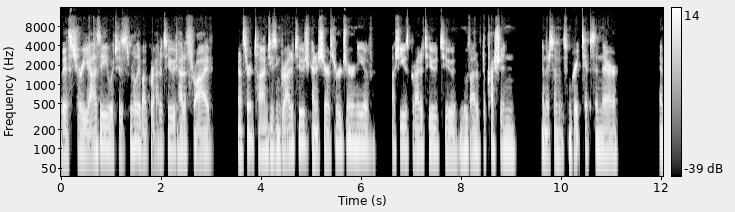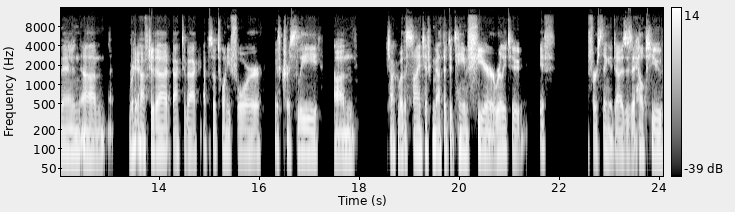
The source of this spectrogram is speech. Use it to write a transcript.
with Sherry Yazzie, which is really about gratitude, how to thrive at certain times using gratitude. She kind of shares her journey of how she used gratitude to move out of depression. And there's some, some great tips in there. And then um, right after that, back to back, episode 24 with Chris Lee, um, talk about the scientific method to tame fear. Really, to if the first thing it does is it helps you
